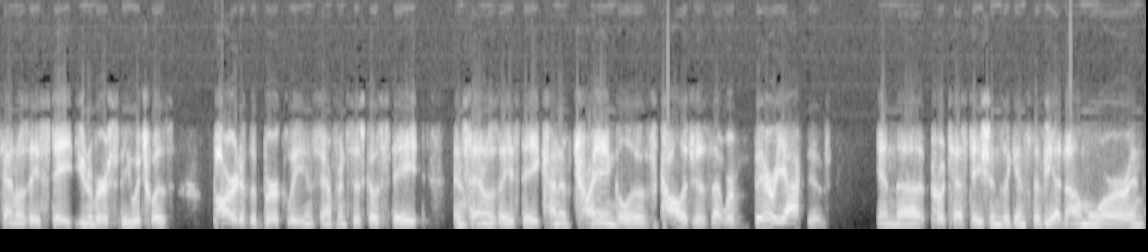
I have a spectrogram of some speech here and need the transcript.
San Jose State University, which was part of the Berkeley and San Francisco State and San Jose State kind of triangle of colleges that were very active in the protestations against the Vietnam War and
